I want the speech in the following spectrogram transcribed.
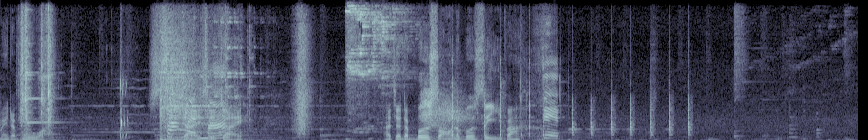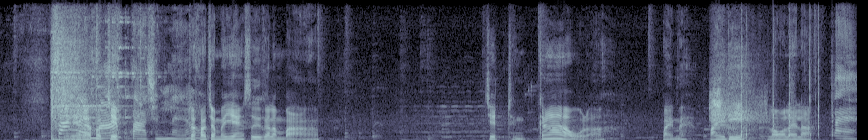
ไม่ดับเบิลว่ะ เสียใจสร้างแรงม้าเสียใจ อาจจะดับเบิลสองดับเบิลสี่ป่ะ เจ็ แหละเขาเจ็บ ตาฉันแล้วแต่เขาจะมาแย่งซื้อก็ลำบากครับเจ็ดถึงเก้าเหรอ ไปไหมไปดิ รออะไรล่ะแปด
